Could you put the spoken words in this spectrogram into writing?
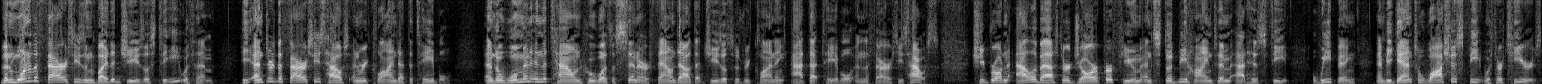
Then one of the Pharisees invited Jesus to eat with him. He entered the Pharisee's house and reclined at the table. And a woman in the town who was a sinner found out that Jesus was reclining at that table in the Pharisee's house. She brought an alabaster jar of perfume and stood behind him at his feet, weeping, and began to wash his feet with her tears.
